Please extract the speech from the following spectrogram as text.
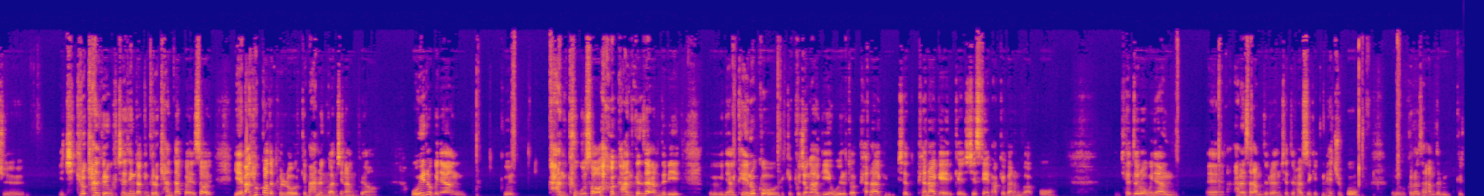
저, 그렇게 한 그리고 제 생각엔 그렇게 한다고 해서 예방 효과도 별로 그렇게 많을 것 같지는 음, 음. 않고요. 오히려 그냥 그 간 크고서 간 큰 사람들이 그 그냥 대놓고 이렇게 부정하기 오히려 더 편하게 편하게 이렇게 시스템이 바뀌어가는 것 같고 제대로 그냥 예, 하는 사람들은 제대로 할 수 있게끔 해주고 그리고 그런 사람들 그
